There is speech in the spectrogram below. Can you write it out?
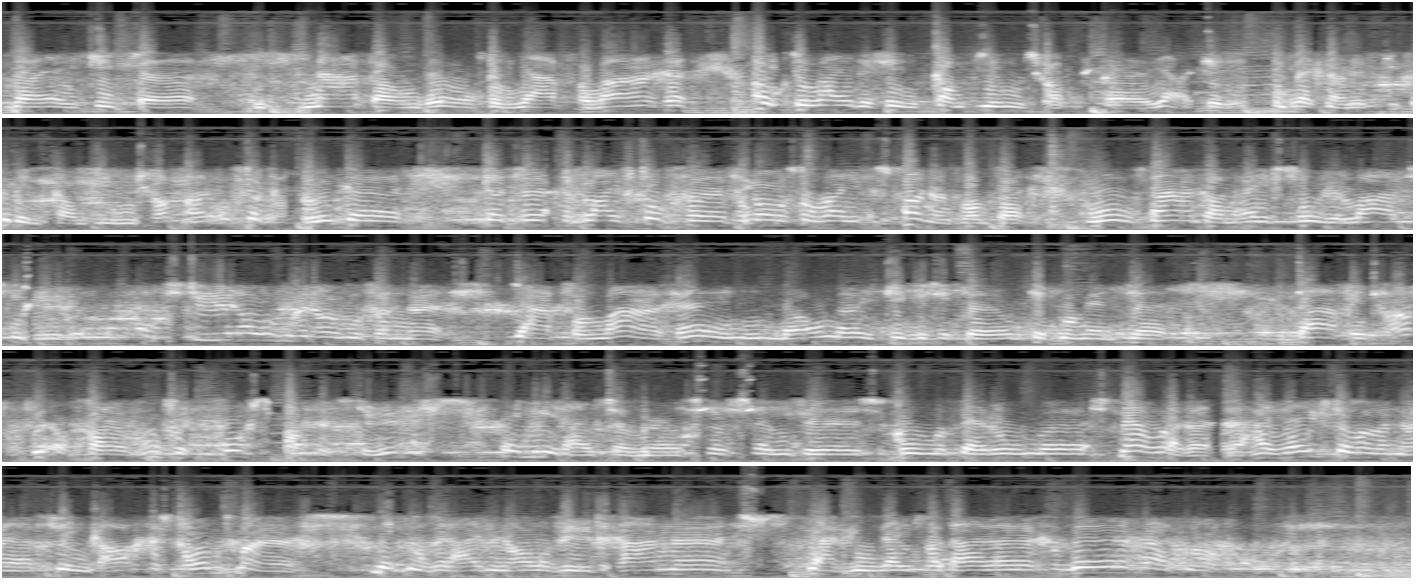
de equipe eh, Nathan Wolf en Jaap van Lagen. Ook de leiders in het kampioenschap. Eh, ja, het is op weg naar de type in het kampioenschap. Maar of dat lukken, dat blijft toch voor ons nog even spannend. Want Wolf Nathan heeft voor de laatste keer het stuur overgenomen van Jaap van Lagen. En in de andere equipe zit op dit moment David Hart, of uh, Hoevert Post op het. Die rijdt zo'n 6, 7 seconden per ronde sneller. Eh, hij heeft wel een uh, flinke achterstand, maar met nog ruim een half uur te gaan, uh, ja, wie weet wat daar gebeuren gaat nog.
